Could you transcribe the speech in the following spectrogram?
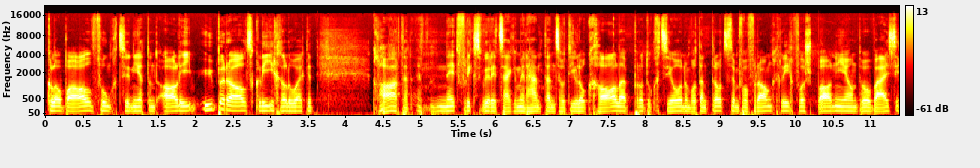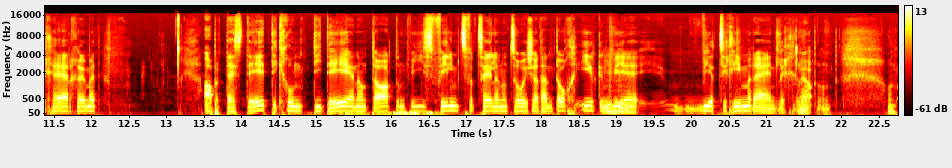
global funktioniert und alle überall das Gleiche schauen. Klar, der Netflix würde jetzt sagen, wir haben dann so die lokalen Produktionen, die dann trotzdem von Frankreich, von Spanien und wo weiß ich herkommen. Aber die Ästhetik und die Ideen und die Art und Weise, Film zu erzählen und so, ist ja dann doch irgendwie, wird sich immer ähnlicher. Ja. Und, und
